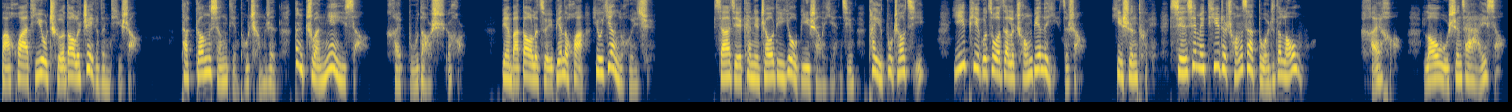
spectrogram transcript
把话题又扯到了这个问题上，她刚想点头承认，但转念一想，还不到时候，便把到了嘴边的话又咽了回去。霞姐看见招娣又闭上了眼睛，她也不着急，一屁股坐在了床边的椅子上，一伸腿险些没踢着床下躲着的老五。还好，老五身材矮小，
